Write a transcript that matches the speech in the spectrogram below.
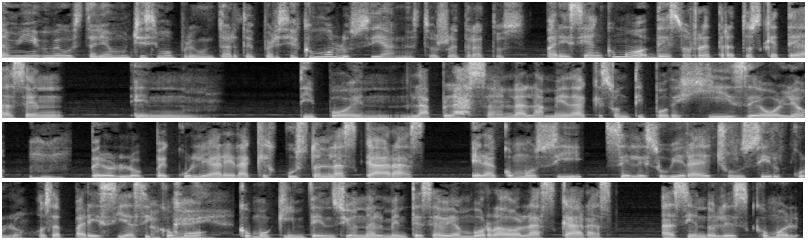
A mí me gustaría muchísimo preguntarte, Persia, ¿cómo lucían estos retratos? Parecían como de esos retratos que te hacen en tipo en la plaza, en la Alameda, que son tipo de gis de óleo, pero lo peculiar era que justo en las caras era como si se les hubiera hecho un círculo, o sea, parecía así como, como que intencionalmente se habían borrado las caras, haciéndoles como el-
